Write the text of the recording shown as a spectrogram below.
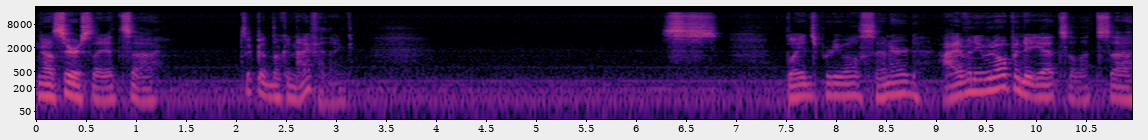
No, seriously, it's uh it's a good looking knife, I think. Blade's pretty well centered. I haven't even opened it yet, so let's uh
